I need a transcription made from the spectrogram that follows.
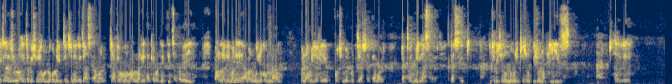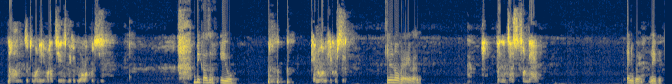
এটার জন্য এটা পেছনে অন্য কোনো ইন্টেনশন এটা জাস্ট আমার যাকে আমার ভালো লাগে তাকে আমার দেখতে ইচ্ছা করে। এই ভালো লাগে মানে আমার ওইরকম না মানে আমি যাকে পছন্দ করি যার সাথে আমার একটা মিল আছে। দ্যাটস ইট এটা পেছনে অন্য কোনো ইন্টেনশন কিছু না প্লিজ না আমি তো তোমার এই হঠাৎ চেঞ্জ দেখে অবাক হচ্ছি বিকজ অফ ইউ কেন? আমি কি করছি? You know very well just for that anyway leave it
